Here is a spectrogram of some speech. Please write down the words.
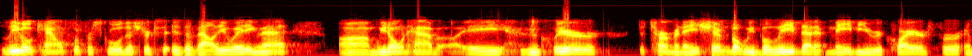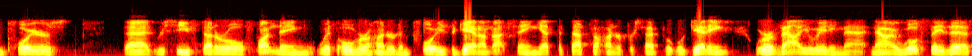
Legal counsel for school districts is evaluating that. Um, we don't have a clear determination, but we believe that it may be required for employers that receive federal funding with over 100 employees. Again, I'm not saying yet that that's 100%, but we're getting, we're evaluating that. Now, I will say this.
